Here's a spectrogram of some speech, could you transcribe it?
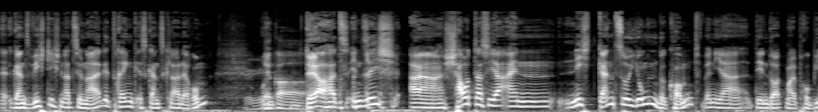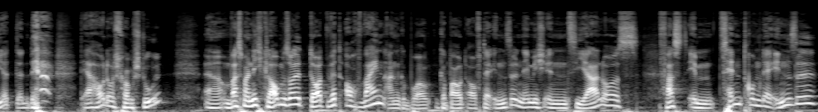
äh, ganz wichtig, Nationalgetränk ist ganz klar der Rum. Lecker. Der hat's in sich. Äh, schaut, dass ihr einen nicht ganz so jungen bekommt, wenn ihr den dort mal probiert, denn der, der haut euch vom Stuhl. Äh, und was man nicht glauben soll, dort wird auch Wein angebaut auf der Insel, nämlich in Cialos, fast im Zentrum der Insel.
